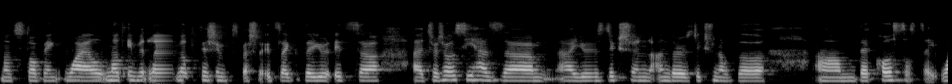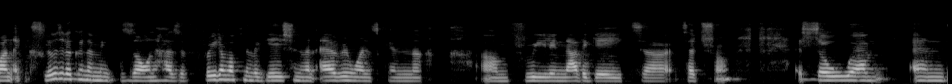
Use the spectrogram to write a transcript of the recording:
not stopping. While not even like not fishing, especially. It's like the it's uh, uh has um, jurisdiction under jurisdiction of the. Um, the coastal state. One exclusive economic zone has a freedom of navigation when everyone can um, freely navigate, uh, etc. So um, and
